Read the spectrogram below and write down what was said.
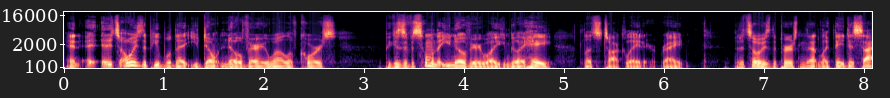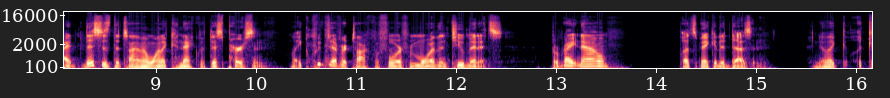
and it's always the people that you don't know very well, of course, because if it's someone that you know very well, you can be like, hey, let's talk later, right? But it's always the person that like they decide this is the time I want to connect with this person. Like we've never talked before for more than two minutes, but right now, let's make it a dozen. And you're like, look,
